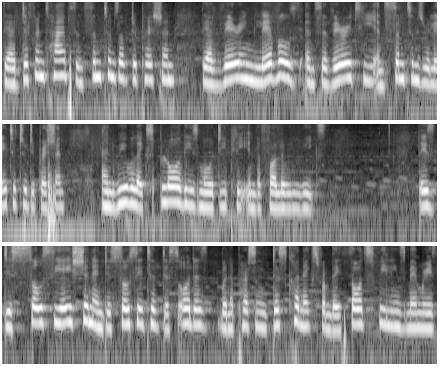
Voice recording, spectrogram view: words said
There are different types and symptoms of depression. There are varying levels and severity and symptoms related to depression and we will explore these more deeply in the following weeks. There's dissociation and dissociative disorders when a person disconnects from their thoughts, feelings, memories,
